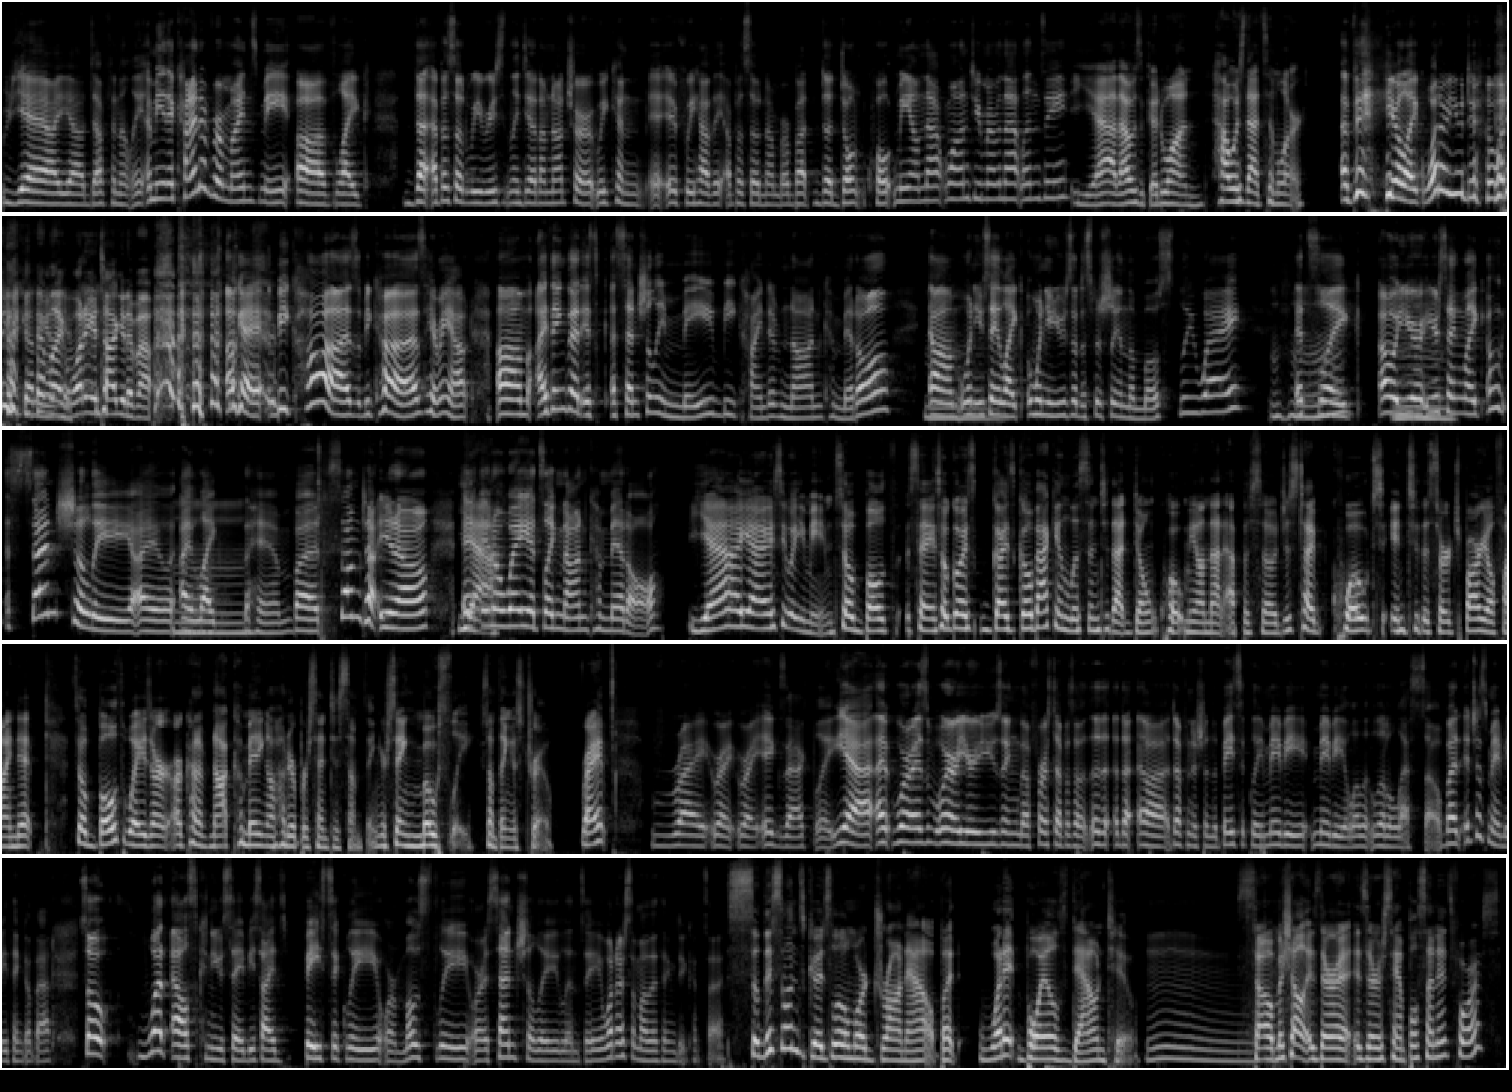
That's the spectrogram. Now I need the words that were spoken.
Yeah, yeah, definitely. I mean, it kind of reminds me of like the episode we recently did. I'm not sure we can if we have the episode number, but the don't quote me on that one. Do you remember that, Lindsay? Yeah, that was a good one. How is that similar? A bit you're like what are you doing what are you getting I'm like here? what are you talking about okay because because hear me out um i think that it's essentially maybe kind of non-committal um mm. when you say like when you use it especially in the mostly way mm-hmm. it's like oh you're mm. you're saying like oh essentially i mm. i like mm. him but sometimes you know yeah. in, in a way it's like non-committal yeah, yeah, I see what you mean. So both saying so guys guys go back and listen to that don't quote me on that episode. Just type quote into the search bar, you'll find it. So both ways are are kind of not committing 100% to something. You're saying mostly something is true, right? Right, right, right. Exactly. Yeah. Whereas where you're using the first episode, the, the uh, definition, that basically maybe maybe a little, little less so, but it just made me think of that. So, what else can you say besides basically or mostly or essentially, Lindsay? What are some other things you could say? So this one's good. It's a little more drawn out, but what it boils down to. Mm. So, Michelle, is there a, is there a sample sentence for us?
